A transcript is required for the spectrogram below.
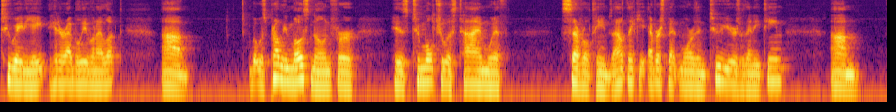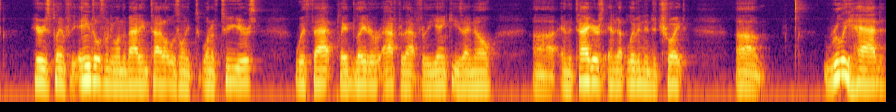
288 hitter, I believe, when I looked. Um, but was probably most known for his tumultuous time with several teams. I don't think he ever spent more than two years with any team. Um, here he's playing for the Angels when he won the batting title. It was only one of two years with that. Played later after that for the Yankees, I know. Uh, and the Tigers ended up living in Detroit. Um, really had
